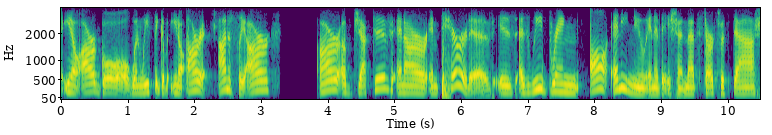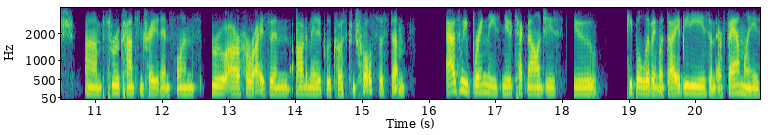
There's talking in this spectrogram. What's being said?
you know our goal when we think of you know our honestly our our objective and our imperative is as we bring all any new innovation that starts with Dash um, through concentrated insulins through our Horizon automated glucose control system as we bring these new technologies to people living with diabetes and their families,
